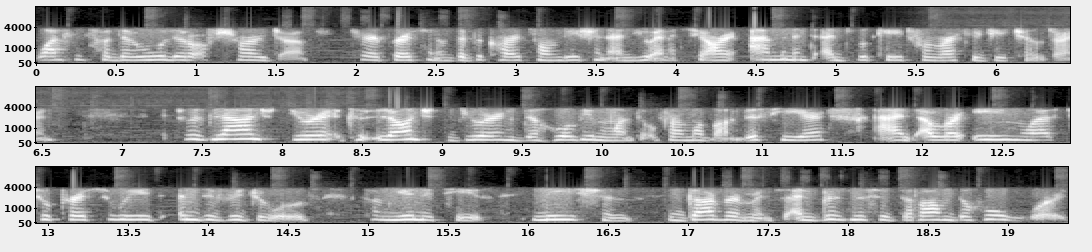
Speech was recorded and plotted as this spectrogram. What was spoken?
wife of the ruler of Sharjah, chairperson of the Heart Foundation, and UNHCR eminent advocate for refugee children. It was launched during launched during the holy month of Ramadan this year, and our aim was to persuade individuals, communities, nations, governments, and businesses around the whole world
